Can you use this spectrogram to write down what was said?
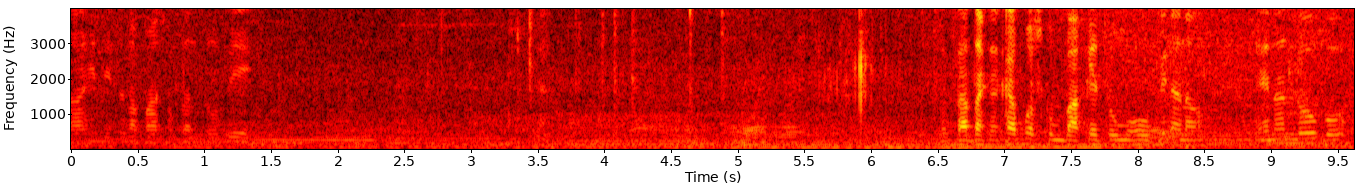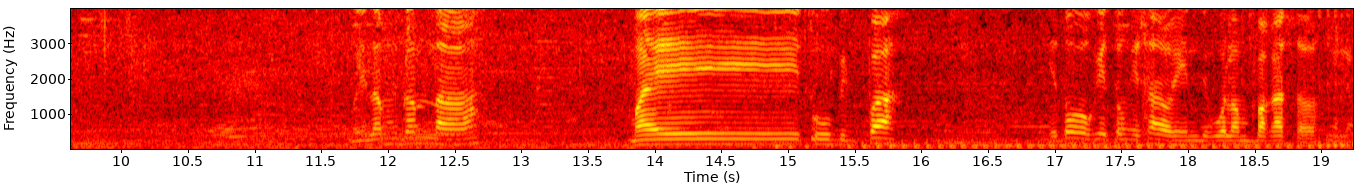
ah, hindi ito napasok ng tubig. Nagtataka ka boss kung bakit umuupin ano. Yan ang lobo. May lamgam na. May tubig pa. Ito okay itong isa, oh, hindi walang bakas oh. Wala.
